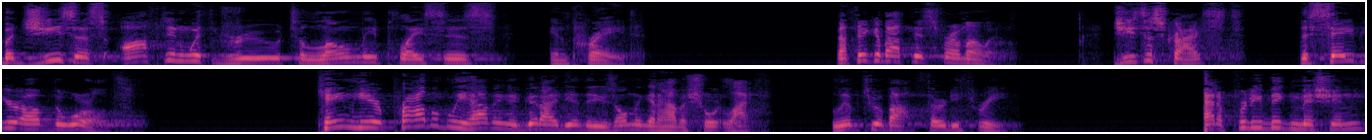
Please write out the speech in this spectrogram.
But Jesus often withdrew to lonely places and prayed. Now think about this for a moment. Jesus Christ, the Savior of the world, came here probably having a good idea that he was only going to have a short life. Lived to about 33. Had a pretty big mission.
